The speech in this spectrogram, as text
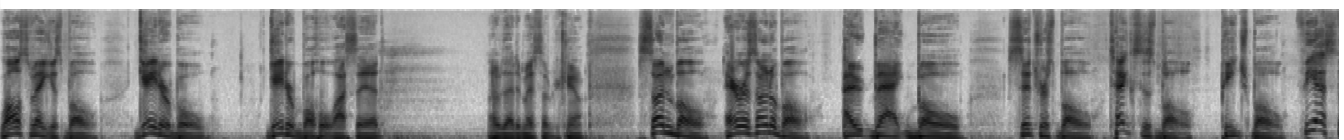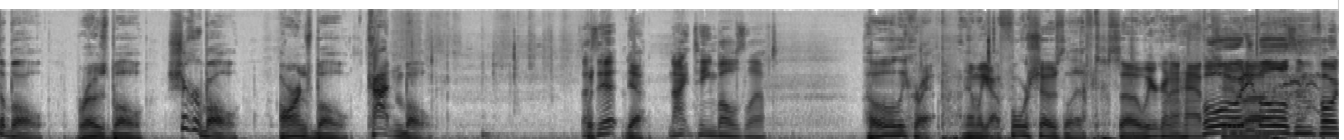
Las Vegas Bowl, Gator Bowl, Gator Bowl, I said. I hope that didn't mess up your count. Sun Bowl, Arizona Bowl, Outback Bowl, Citrus Bowl, Texas Bowl, Peach Bowl, Fiesta Bowl, Rose Bowl, Sugar Bowl, Orange Bowl, Cotton Bowl. That's it. Yeah. 19 bowls left. Holy crap. And we got four shows left. So we're going to have 40 to. uh, bowls in four,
